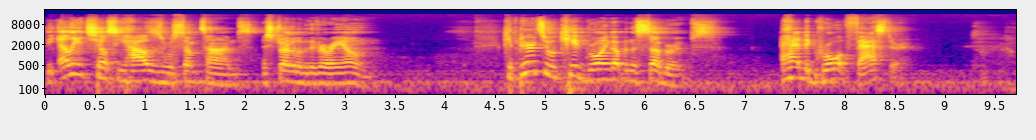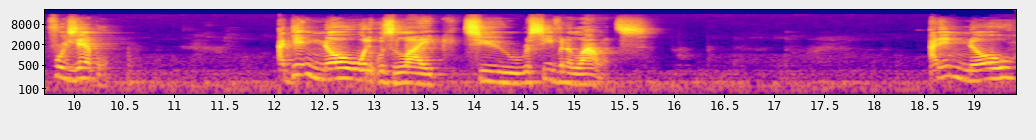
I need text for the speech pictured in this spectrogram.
the Elliott Chelsea houses were sometimes a struggle of their very own. Compared to a kid growing up in the suburbs, I had to grow up faster. For example, I didn't know what it was like to receive an allowance. I didn't know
